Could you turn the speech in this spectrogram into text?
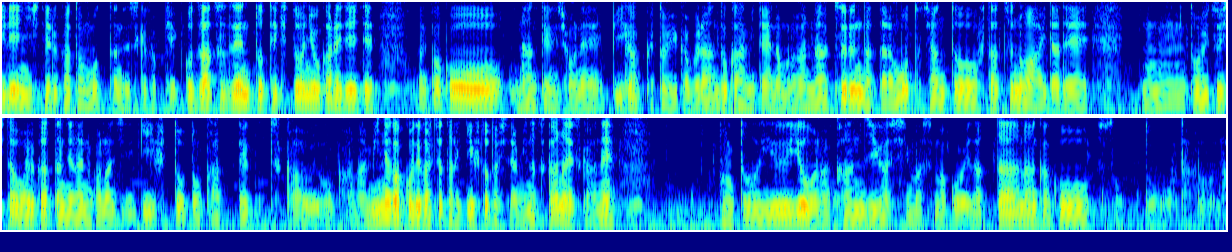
綺麗にしてるかと思ったんですけど結構雑然と適当に置かれていてなんかこう何て言うんでしょうね美学というかブランド感みたいなものがなくするんだったらもっとちゃんと2つの間でうん統一した方が良かったんじゃないのかなギフトとかって使うのかなみんながここで買っちゃったらギフトとしてはみんな使わないですからねというような感じがします。まあ、これだったらなんかこう、そうどうだろうな。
